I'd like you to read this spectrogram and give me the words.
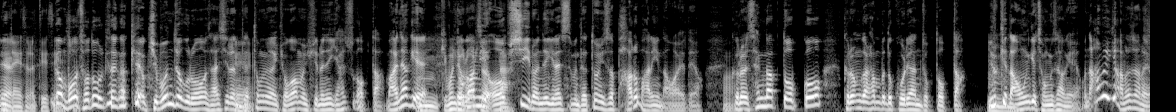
예. 입장에서는 어떻게 생각하세요? 그러니까 뭐 저도 그렇게 생각해요. 기본적으로 사실은 예. 대통령의 경험 없이 이런 얘기 할 수가 없다. 만약에 음, 기본적으로 경험이 없다. 없이 이런 얘기를 했으면 대통령에서 바로 반응이 나와야 돼요. 어. 그럴 생각도 없고 그런 걸 한 번도 고려한 적도 없다. 이렇게 음. 나오는 게 정상이에요. 아무 얘기 안 하잖아요.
